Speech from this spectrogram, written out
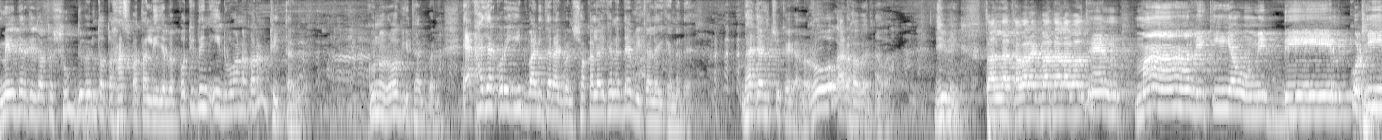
মেয়েদেরকে যত সুখ দেবেন, তত হাসপাতাল নিয়ে যাবে। প্রতিদিন ইট বানা করেন ঠিক থাকবে কোনো রোগই থাকবে না। এক হাজার করে ইট বাড়িতে রাখবেন, সকালে এখানে দে, বিকালে এখানে দে। ভেজাল চুকে গেল। রোগ আর হবে না। জিবি তো আল্লাহ তাবার একবার তালা বলছেন, মালিকি ইয়াউমিদ্দিন। কঠিন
